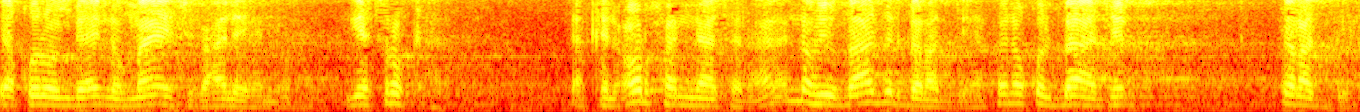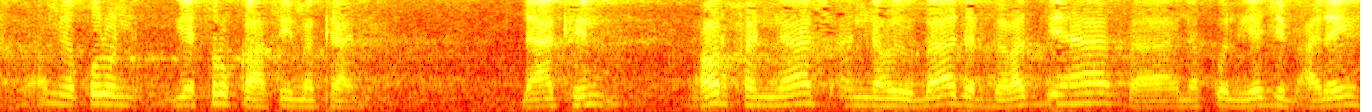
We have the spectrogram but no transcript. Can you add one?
يقولون بأنه ما يجب عليه أنه يتركها. لكن عرف الناس الآن أنه يبادر بردها فنقول بادر بردها. هم يقولون يتركها في مكانها. لكن عرف الناس أنه يبادر بردها فنقول يجب عليه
